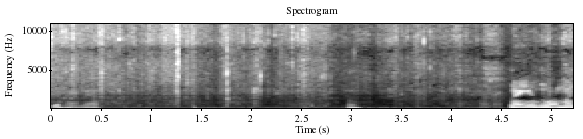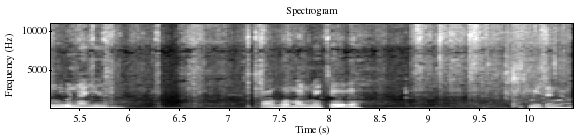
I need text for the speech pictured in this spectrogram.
เจอหนามแล้ว ไหนหัวมันอยู่ไหนอะ หาหัวมันไม่เจอเลย มีแต่เงา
